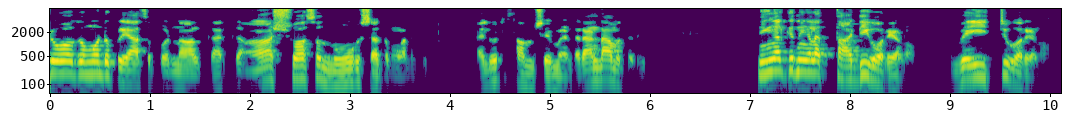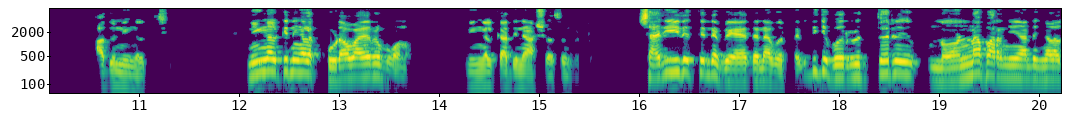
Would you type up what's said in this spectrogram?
രോഗം കൊണ്ട് പ്രയാസപ്പെടുന്ന ആൾക്കാർക്ക് ആശ്വാസം നൂറ് ശതമാനം കിട്ടും. അതിലൊരു സംശയം വേണ്ട. രണ്ടാമത്തത് നിങ്ങൾക്ക് നിങ്ങളെ തടി കുറയണോ? വെയിറ്റ് കുറയണോ? അതും നിങ്ങൾക്ക് ചെയ്യാം. നിങ്ങൾക്ക് നിങ്ങളെ കുടവയറ് പോകണം? നിങ്ങൾക്ക് അതിന് ആശ്വാസം കിട്ടും. ശരീരത്തിന്റെ വേദന വെറുതെ ഇത് വെറുതെ ഒരു നൊണ്ണ പറഞ്ഞാണ്ട് നിങ്ങളെ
